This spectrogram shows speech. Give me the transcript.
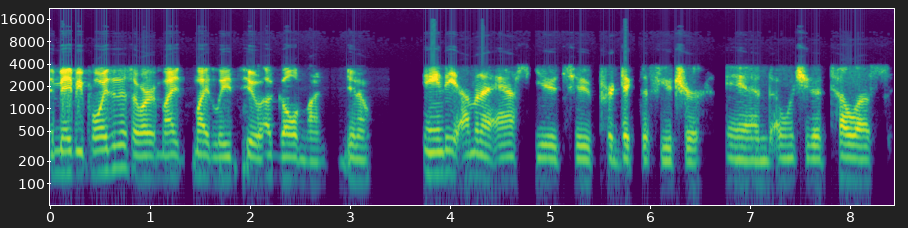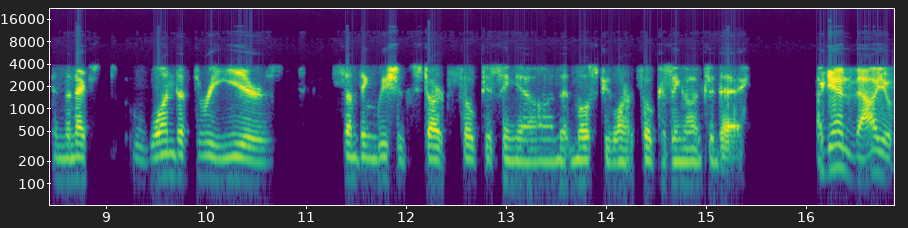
it may be poisonous or it might might lead to a gold mine you know andy i'm going to ask you to predict the future and i want you to tell us in the next one to three years something we should start focusing on that most people aren't focusing on today? Again, value.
